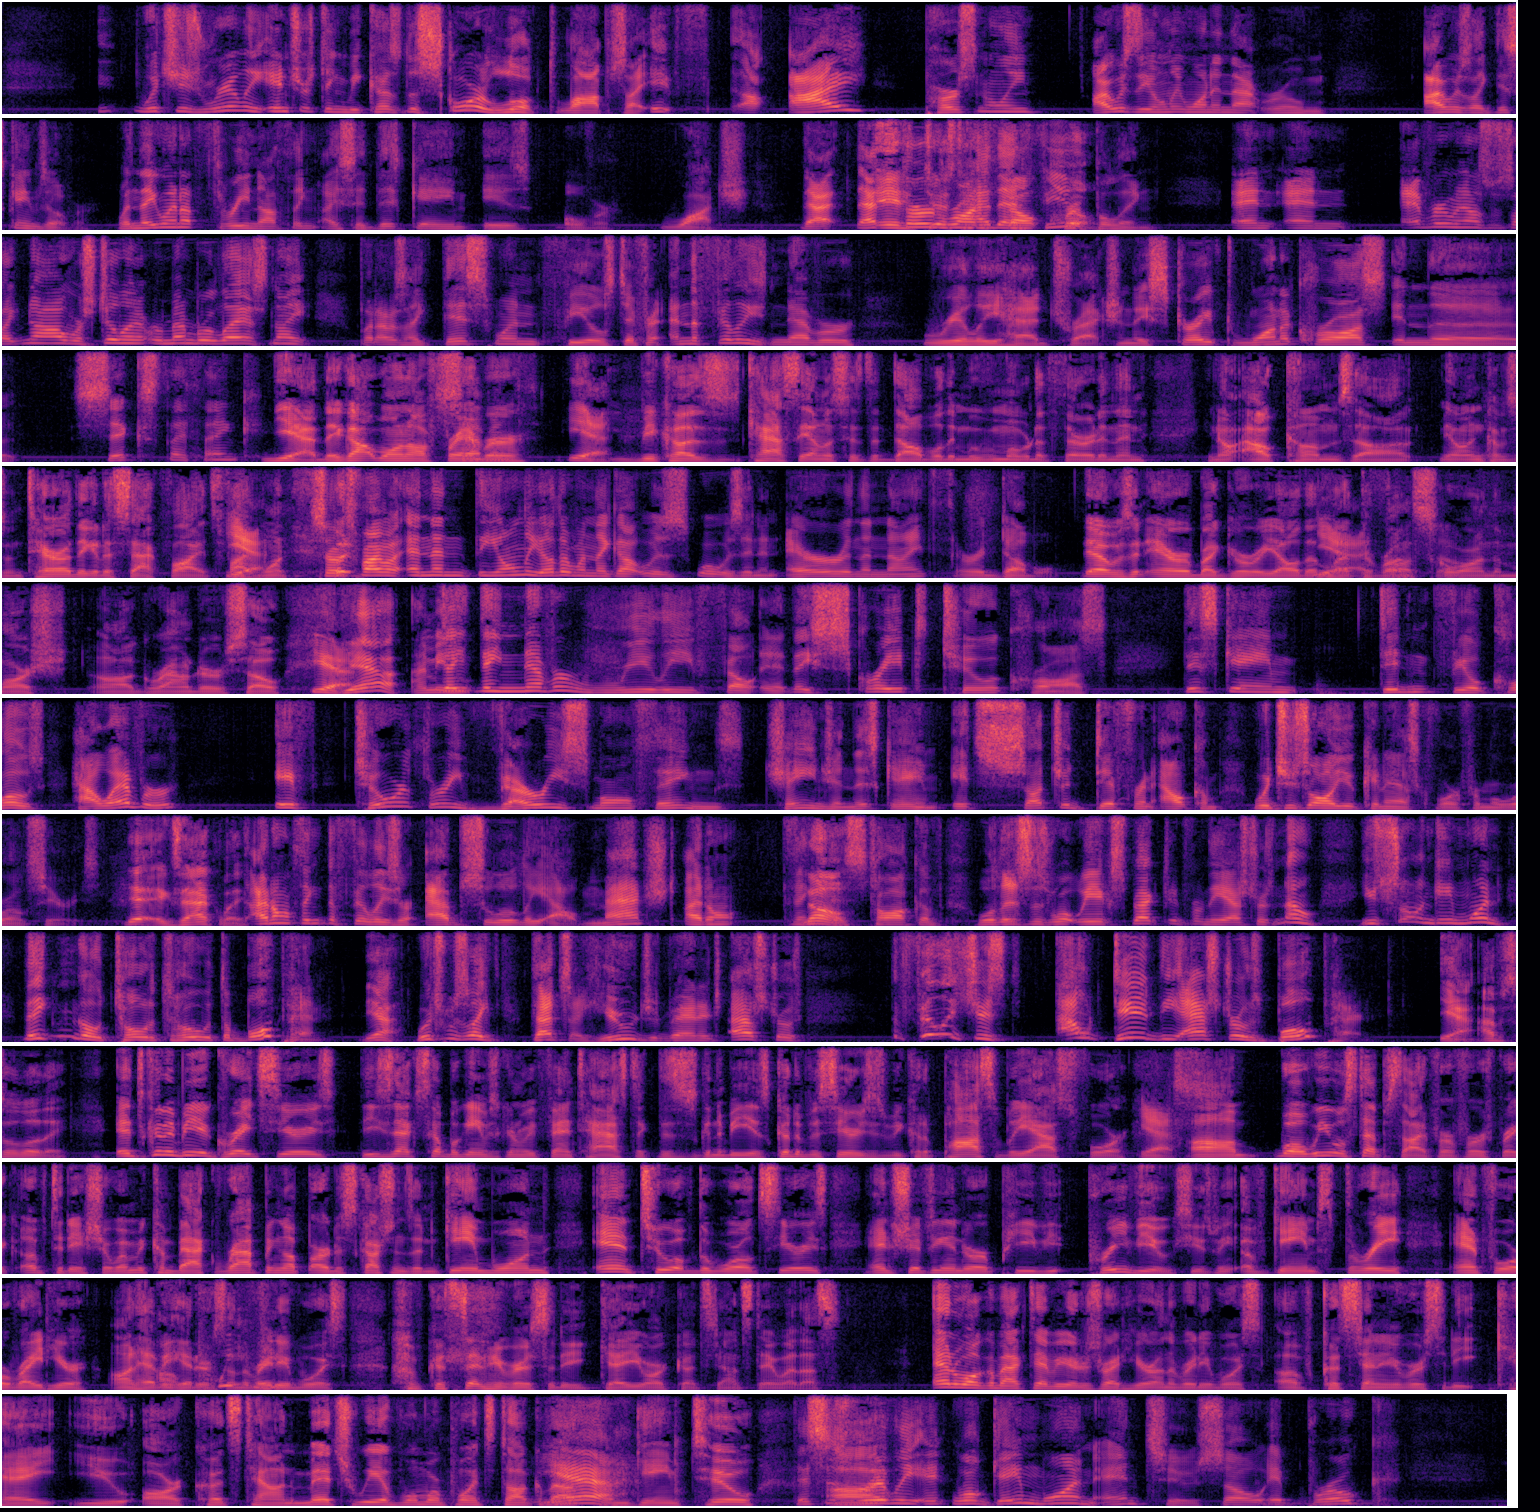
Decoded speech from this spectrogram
which is really interesting because the score looked lopsided. It, uh, I personally, I was the only one in that room. I was like, this game's over. When they went up three nothing, I said, this game is over. Watch that. That It third run that felt feel. crippling, and and everyone else was like, no, we're still in it. Remember last night? But I was like, this one feels different. And the Phillies never really had traction. They scraped one across in the sixth, I think. Yeah, they got one off Framber. Seventh? Yeah. Because Castellanos hits the double, they move him over to third, and then you know out comes uh you know in comes Montero. They get a sack fly. It's five one. So it's five one. And then the only other one they got was what was it? An error in the ninth or a double? that was an error by Gurriel that Yeah, let the I run thought so. score on the Marsh uh, grounder. So Yeah, yeah. I mean, they they never really felt in it. They scraped two across. This game didn't feel close. However, if two or three very small things change in this game, it's such a different outcome, which is all you can ask for from a World Series. yeah, exactly. I don't think the Phillies are absolutely outmatched. I don't think No. this talk of well, this is what we expected from the Astros. No, you saw in Game One they can go toe to toe with the bullpen. Yeah. which was like that's a huge advantage. Astros, the Phillies just outdid the Astros bullpen. Yeah, absolutely. It's going to be a great series. These next couple games are going to be fantastic. This is going to be as good of a series as we could have possibly asked for. Yes. Um, well, we will step aside for our first break of today's show. When we come back, wrapping up our discussions on Game One and Two of the World Series, and shifting into our preview, preview excuse me, of Games Three and Four right here on Heavy Hitters on the radio voice of Kutztown University. KUR Kutztown. Stay with us. And welcome back to Heavy Hitters right here on the radio voice of Kutztown University, KUR Kutztown. Mitch, we have one more point to talk about Yeah. from Game Two. This is Uh, really well game one and two. So it broke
